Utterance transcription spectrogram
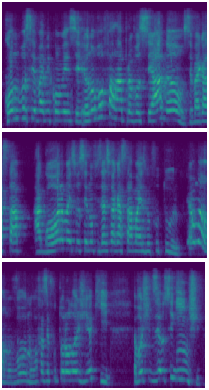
Como você vai me convencer? Eu não vou falar para você, ah, não, você vai gastar agora, mas se você não fizer, você vai gastar mais no futuro. Eu não, não vou, não vou fazer futurologia aqui. Eu vou te dizer o seguinte:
